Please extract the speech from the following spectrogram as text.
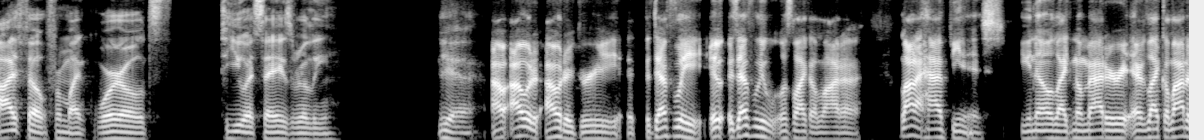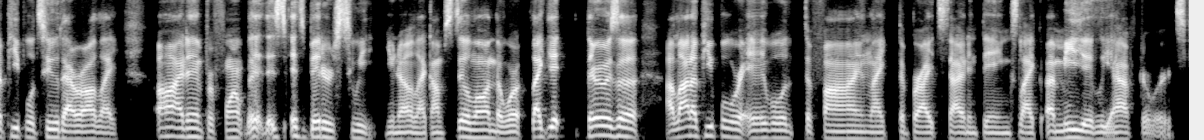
I felt from like worlds to USA's really yeah, I, I would I would agree. It, it definitely it, it, definitely was like a lot of a lot of happiness, you know, like no matter like a lot of people too that were all like, oh, I didn't perform. It's it's bittersweet, you know, like I'm still on the world. Like it, there was a a lot of people were able to find like the bright side and things like immediately afterwards.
